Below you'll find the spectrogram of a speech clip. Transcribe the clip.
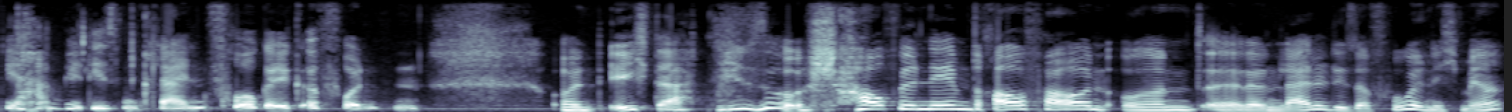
wir haben hier diesen kleinen Vogel gefunden. Und ich dachte mir so, Schaufel nehmen, draufhauen und äh, dann leidet dieser Vogel nicht mehr.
